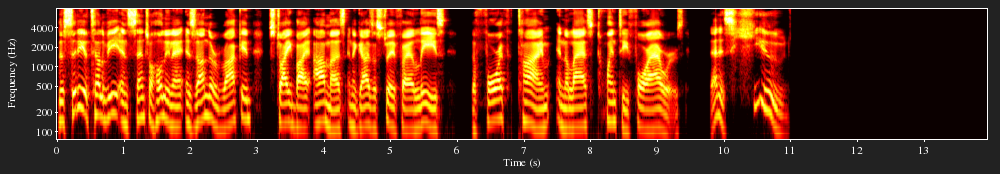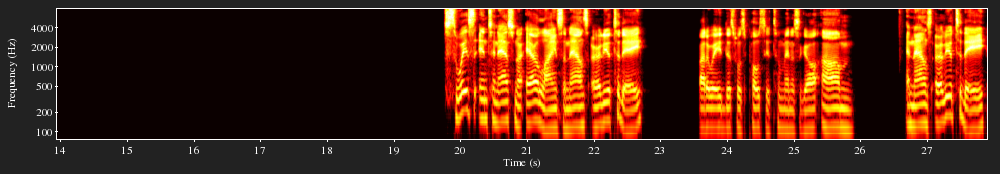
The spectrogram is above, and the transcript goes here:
The city of Tel Aviv in central Holy Land is under rocket strike by Hamas in the Gaza Strip for at least the fourth time in the last 24 hours. That is huge. Swiss International Airlines announced earlier today, by the way, this was posted two minutes ago, um, announced earlier today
